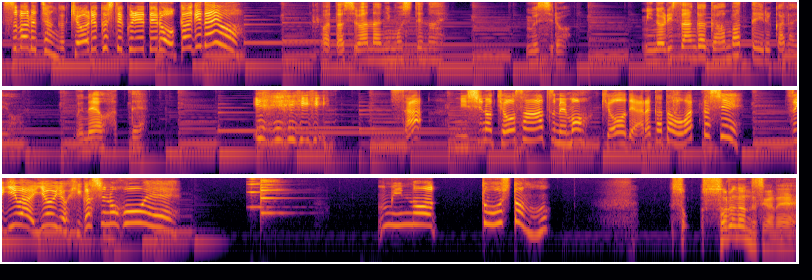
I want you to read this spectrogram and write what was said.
スバルちゃんが協力してくれてるおかげだよ私は何もしてない。むしろみのりさんが頑張っているからよ。胸を張って。いひひひさあ西の協賛集めも今日であらかた終わったし。次はいよいよ東の方へ。みんなどうしたの？そそれなんですがね。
